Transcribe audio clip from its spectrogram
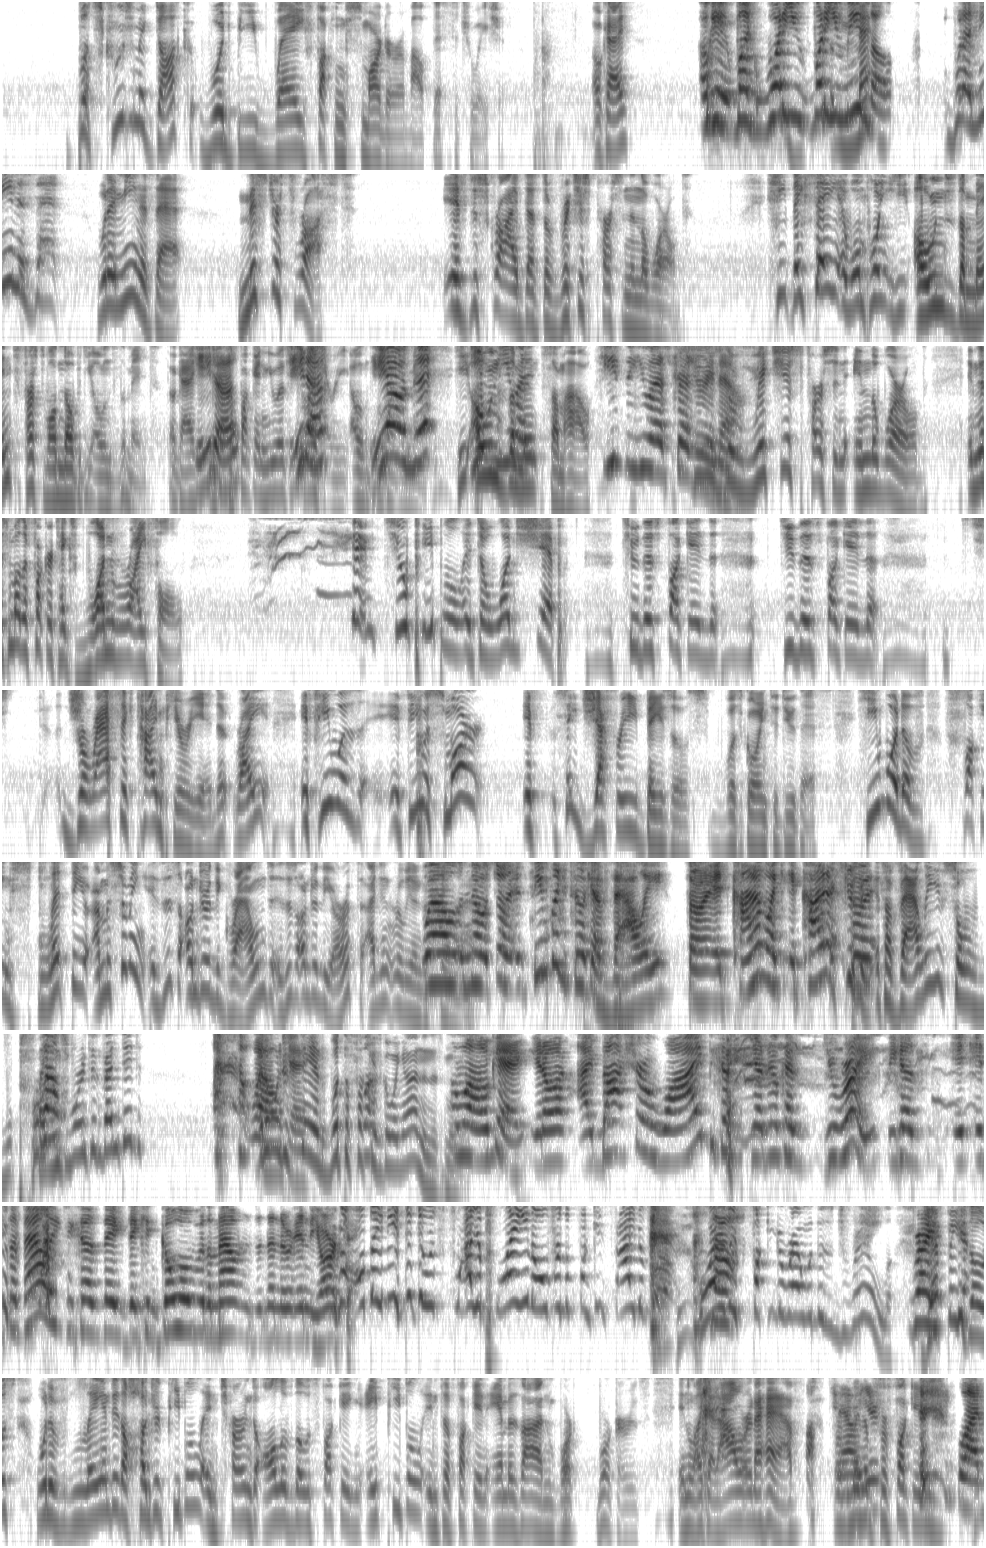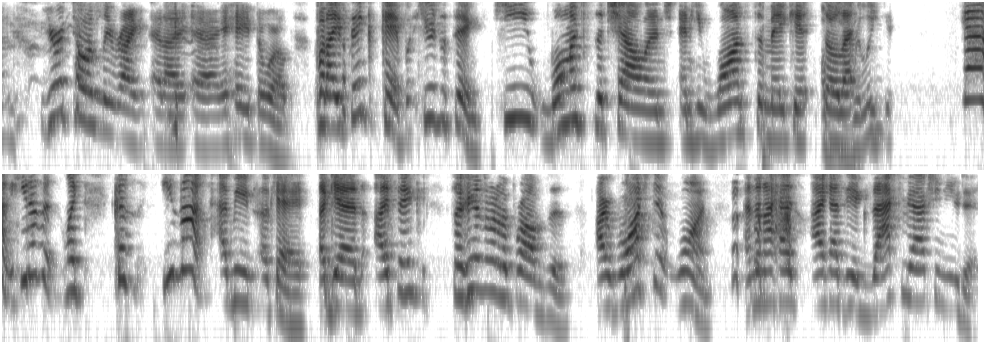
but Scrooge McDuck would be way fucking smarter about this situation. Okay. Okay, like what do you what do you mean Me- though? What I mean is that what I mean is that Mr. Thrust is described as the richest person in the world he they say at one point he owns the mint. First of all, nobody owns the mint. Okay, he it's does. The fucking U.S. He Treasury does. owns. He owns it. He He's owns the, the mint somehow. He's the U.S. Treasury He's now. the richest person in the world, and this motherfucker takes one rifle, two people into one ship, to this fucking, to this fucking Jurassic time period, right? If he was, if he was smart, if say Jeffrey Bezos was going to do this, he would have fucking split the. I'm assuming is this under the ground? Is this under the earth? I didn't really understand. Well, that. no. So it seems like it's like a valley. So it kind of like it kind of. Excuse so me. It, it's a valley. So planes well, weren't invented. Well, I don't understand okay. what the fuck well, is going on in this movie. Well, okay, you know what? I'm not sure why because you know because you're right because it, it's a valley because they, they can go over the mountains and then they're in the Arctic. all they need to do is fly a plane over the fucking side of it. Why so, are they fucking around with this drill? Right. Jeff Bezos yeah. would have landed a hundred people and turned all of those fucking eight people into fucking Amazon work workers in like an hour and a half oh, for yeah, minute for fucking one. You're totally right, and I I hate the world. But I think okay, but here's the thing: he wants the challenge, and he wants to make it so that he, yeah, he doesn't like because he's not. I mean, okay, again, I think so. Here's one of the problems: is I watched it once, and then I had I had the exact reaction you did,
